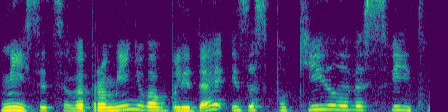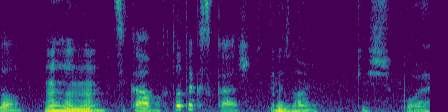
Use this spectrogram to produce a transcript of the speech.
місяць випромінював бліде і заспокійливе світло. Mhm. Цікаво, хто так скаже? Не знаю, якийсь поет.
